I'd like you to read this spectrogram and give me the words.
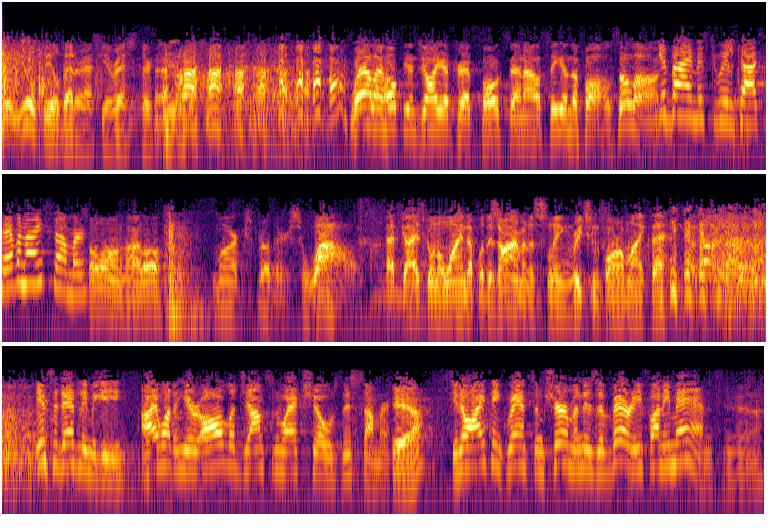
you, you'll feel better after you rest 13 weeks. well, I hope you enjoy your trip, folks, and I'll see you in the fall. So long. Goodbye, Mr. Wilcox. Have a nice summer. So long, Harlow. Marx Brothers. Wow. That guy's going to wind up with his arm in a sling reaching for him like that. Incidentally, McGee, I want to hear all the Johnson Wax shows this summer. yeah? You know, I think Ransom Sherman is a very funny man. Yeah.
